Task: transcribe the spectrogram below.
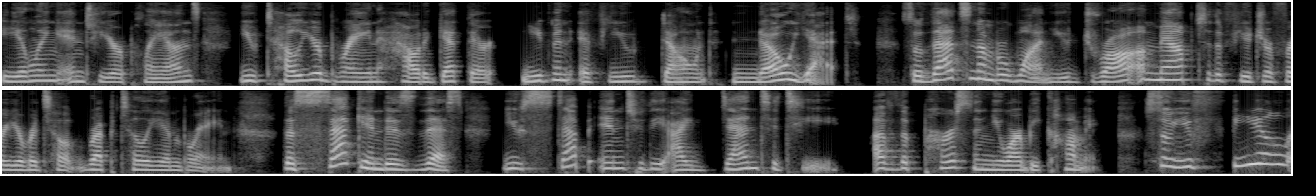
feeling into your plans, you tell your brain how to get there even if you don't know yet. So that's number one. You draw a map to the future for your reptilian brain. The second is this you step into the identity of the person you are becoming. So you feel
